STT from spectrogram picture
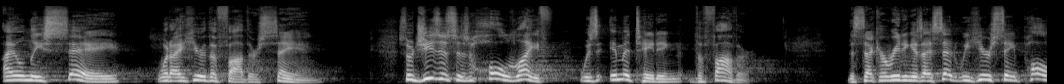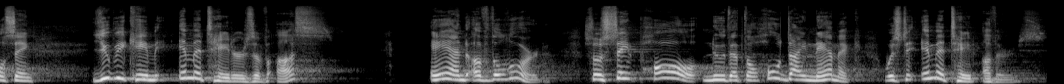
I only say what I hear the Father saying. So Jesus' whole life was imitating the Father. The second reading, as I said, we hear St. Paul saying, You became imitators of us and of the Lord. So St. Paul knew that the whole dynamic was to imitate others.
